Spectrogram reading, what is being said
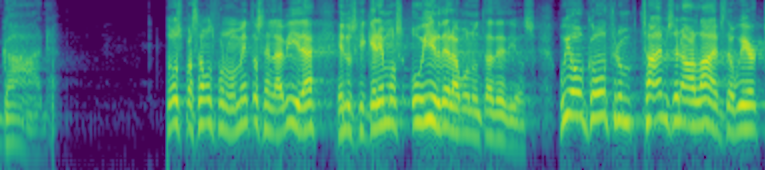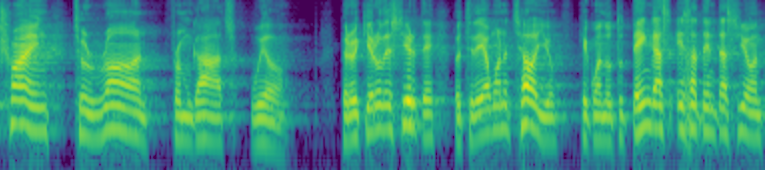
God. Todos pasamos por momentos en la vida en los que queremos huir de la voluntad de Dios. We all go through times in our lives that we are trying to run from God's will. Pero quiero decirte, but today I want to tell you que cuando tú tengas esa tentación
